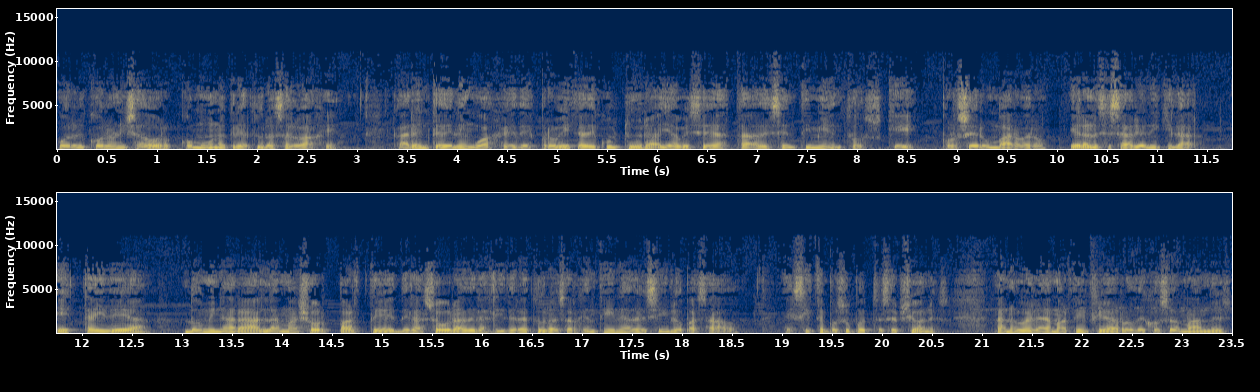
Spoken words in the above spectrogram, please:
por el colonizador como una criatura salvaje, carente de lenguaje, desprovista de cultura y a veces hasta de sentimientos, que, por ser un bárbaro, era necesario aniquilar. Esta idea dominará la mayor parte de las obras de las literaturas argentinas del siglo pasado. Existen por supuesto excepciones, la novela de Martín Fierro, de José Hernández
